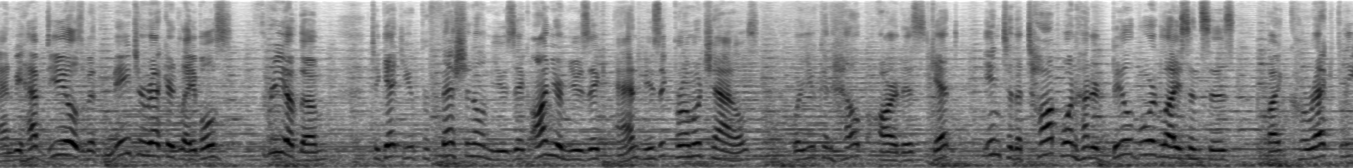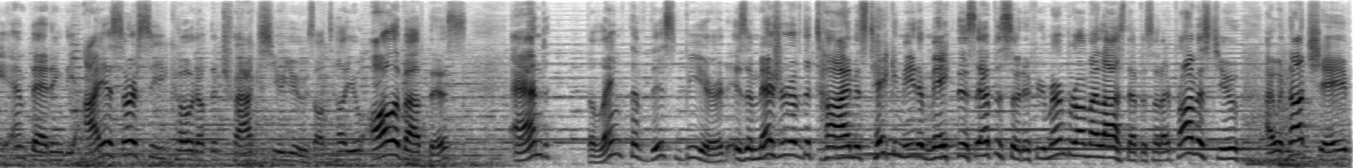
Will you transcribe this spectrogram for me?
And we have deals with major record labels, three of them, to get you professional music on your music and music promo channels where you can help artists get into the top 100 Billboard licenses by correctly embedding the ISRC code of the tracks you use. I'll tell you all about this. And the length of this beard is a measure of the time it's taken me to make this episode. If you remember on my last episode, I promised you I would not shave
